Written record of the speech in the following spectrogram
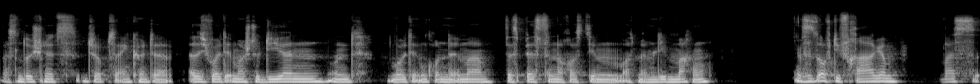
was ein Durchschnittsjob sein könnte. Also ich wollte immer studieren und wollte im Grunde immer das Beste noch aus dem, aus meinem Leben machen. Es ist oft die Frage, was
